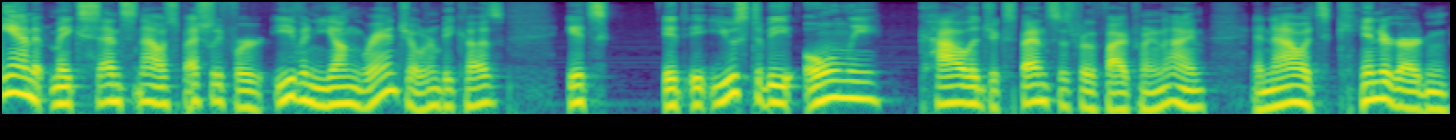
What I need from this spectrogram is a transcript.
and it makes sense now, especially for even young grandchildren, because it's it, it used to be only college expenses for the 529 and now it's kindergarten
